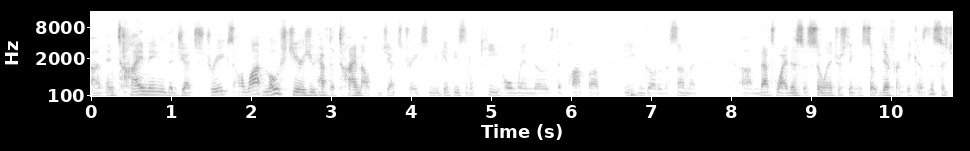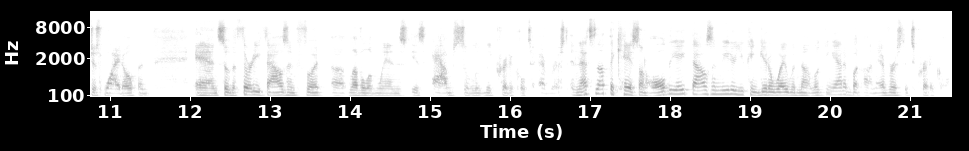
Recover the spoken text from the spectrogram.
uh, and timing the jet streaks. A lot, most years you have to time out the jet streaks and you get these little keyhole windows that pop up and you can go to the summit. Um, that's why this is so interesting and so different because this is just wide open. And so the 30,000 foot uh, level of winds is absolutely critical to Everest. And that's not the case on all the 8,000 meter. You can get away with not looking at it, but on Everest, it's critical.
